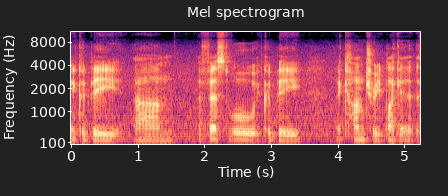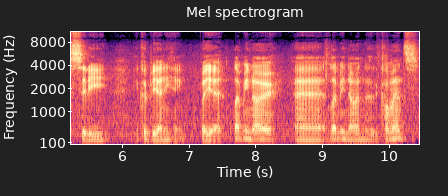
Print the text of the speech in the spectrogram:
It could be um, a festival, it could be a country, like a, a city, it could be anything. But yeah, let me know. Uh, let me know in the comments,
